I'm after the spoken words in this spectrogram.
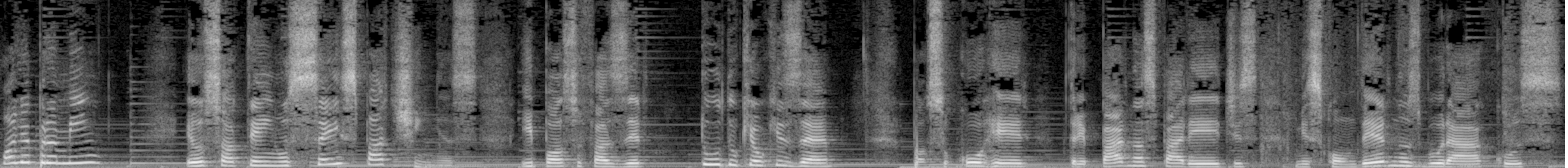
Olha para mim, eu só tenho seis patinhas e posso fazer tudo o que eu quiser. Posso correr, trepar nas paredes, me esconder nos buracos.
